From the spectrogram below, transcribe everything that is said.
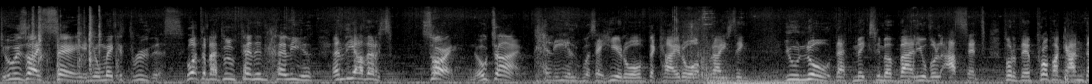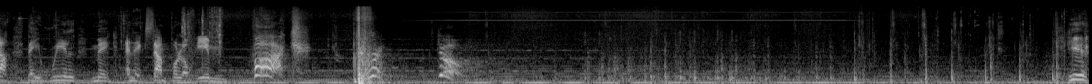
Do as I say, and you'll make it through this. What about Lieutenant Khalil and the others? Sorry, no time. Khalil was a hero of the Cairo uprising. You know that makes him a valuable asset for their propaganda. They will make an example of him. Fuck! Let's go! Here,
